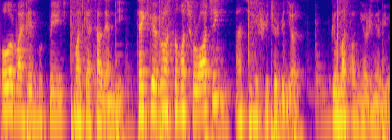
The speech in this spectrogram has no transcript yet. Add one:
or my Facebook page, Malke Asaad MD. Thank you everyone so much for watching and see you in future videos. Good luck on your interview.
